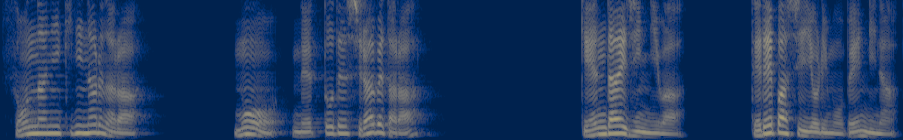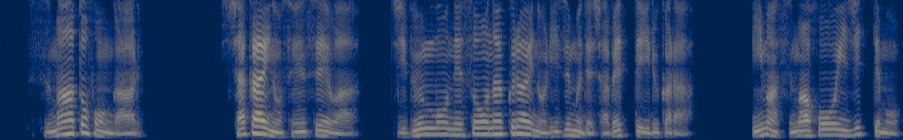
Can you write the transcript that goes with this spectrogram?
そんなに気になるなら、もうネットで調べたら？現代人にはテレパシーよりも便利なスマートフォンがある。社会の先生は自分も寝そうなくらいのリズムで喋っているから、今スマホをいじっても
